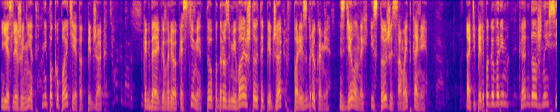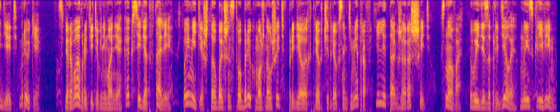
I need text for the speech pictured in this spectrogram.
Если же нет, не покупайте этот пиджак. Когда я говорю о костюме, то подразумеваю, что это пиджак в паре с брюками, сделанных из той же самой ткани. А теперь поговорим, как должны сидеть брюки. Сперва обратите внимание, как сидят в талии. Поймите, что большинство брюк можно ушить в пределах 3-4 см или также расшить. Снова, выйдя за пределы, мы искривим,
